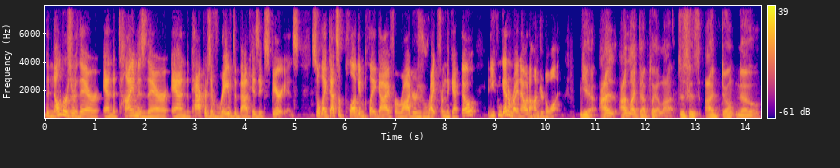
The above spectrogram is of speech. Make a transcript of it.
the numbers are there and the time is there, and the Packers have raved about his experience. So like that's a plug and play guy for Rodgers right from the get go, you can get him right now at hundred to one. Yeah, I I like that play a lot, just because I don't know.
